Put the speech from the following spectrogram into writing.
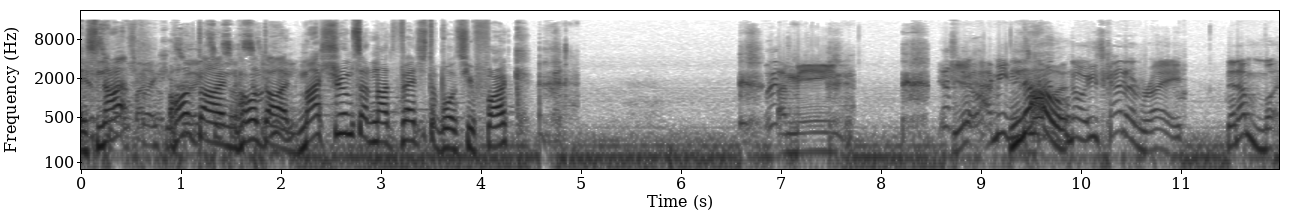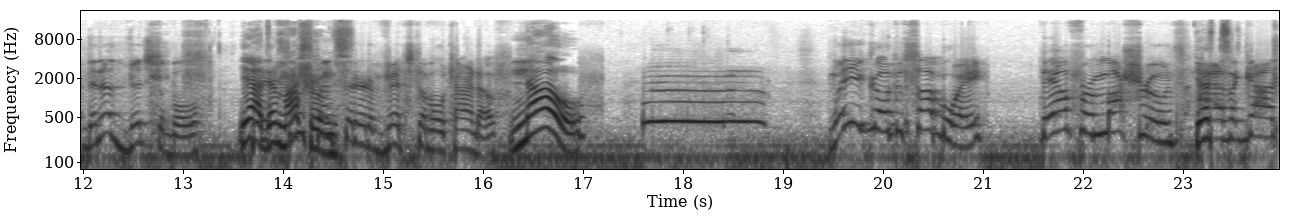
I It's not. that's Hold on, hold on. Mushrooms are not vegetables, you fuck. I mean, yeah. I mean, No! no, he's kind of right. They're not, they're not vegetable. Yeah, but they're it's still mushrooms. Considered a vegetable, kind of. No! When you go to Subway, they offer mushrooms Yes. as a god.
